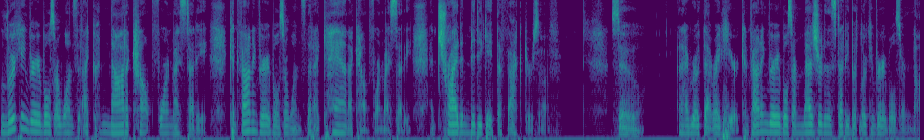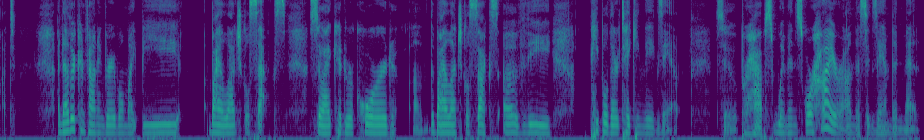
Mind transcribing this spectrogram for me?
Lurking variables are ones that I could not account for in my study. Confounding variables are ones that I can account for in my study and try to mitigate the factors of. So, and I wrote that right here. Confounding variables are measured in the study, but lurking variables are not. Another confounding variable might be biological sex. So I could record um, the biological sex of the people that are taking the exam. So perhaps women score higher on this exam than men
